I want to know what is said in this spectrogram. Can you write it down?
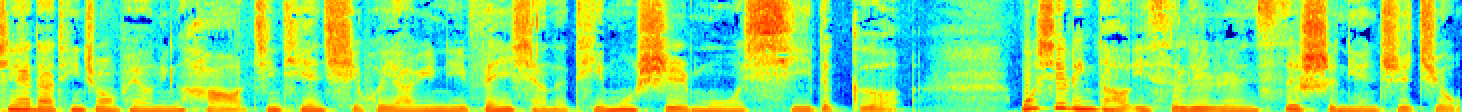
亲爱的听众朋友，您好！今天启慧要与你分享的题目是摩西的歌。摩西领导以色列人四十年之久，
